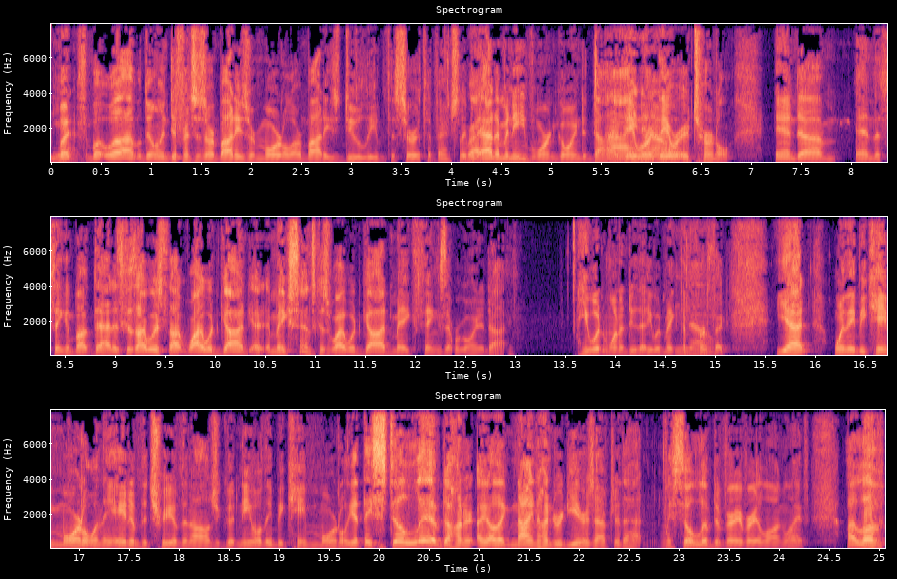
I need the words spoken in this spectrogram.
But, but well, the only difference is our bodies are mortal. Our bodies do leave this earth eventually. But Right. Adam and Eve weren't going to die. I they were they were eternal. And um, and the thing about that is because I always thought, why would God? It makes sense because why would God make things that were going to die? He wouldn't want to do that. He would make them No. perfect. Yet, when they became mortal, when they ate of the tree of the knowledge of good and evil, they became mortal. Yet they still lived a hundred, uh, like nine hundred years after that. They still lived a very, very long life. I love,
